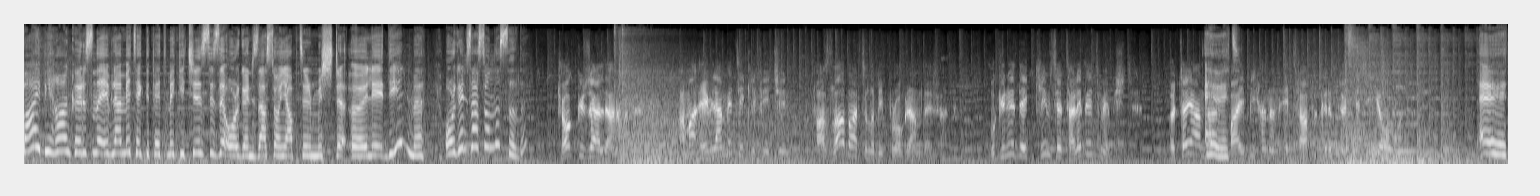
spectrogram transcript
Bay Bihan karısına evlenme teklif etmek için size organizasyon yaptırmıştı. Öyle değil mi? Organizasyon nasıldı? çok güzeldi hanımefendi. Ama evlenme teklifi için fazla abartılı bir programdı efendim. Bugüne dek kimse talep etmemişti. Öte yandan Evet. Bay Bihan'ın etrafı kırıp dökmesi iyi olmadı. Evet.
